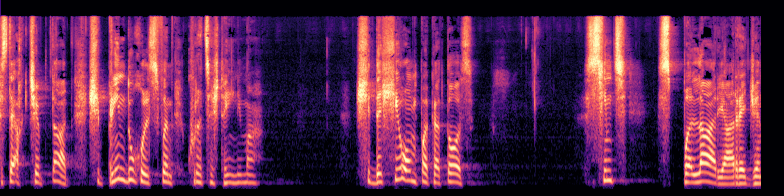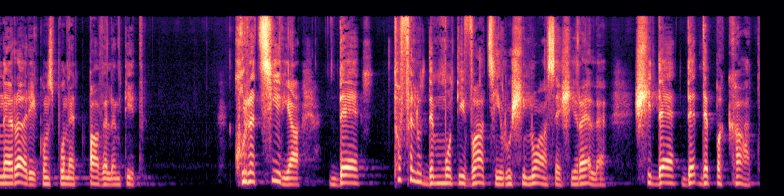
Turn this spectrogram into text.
este acceptat și prin Duhul Sfânt curățește inima. Și deși om păcătos simți spălarea regenerării, cum spune Pavel în Tit. Curățirea de tot felul de motivații rușinoase și rele și de, de, de păcat.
